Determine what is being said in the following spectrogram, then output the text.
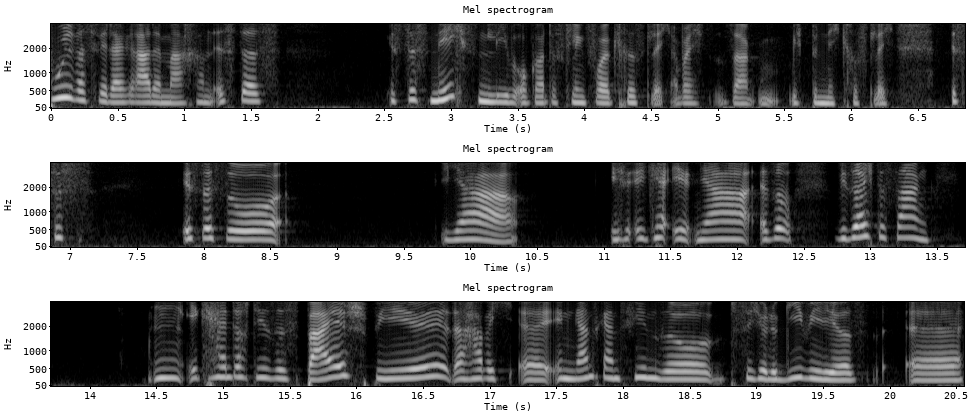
cool, was wir da gerade machen? Ist das, ist das Nächstenliebe? Oh Gott, das klingt voll christlich, aber ich sage, ich bin nicht christlich. Ist es, ist das so, ja, ich, ich, ja, also, wie soll ich das sagen? Hm, ihr kennt doch dieses Beispiel, da habe ich äh, in ganz, ganz vielen so Psychologie-Videos, äh,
